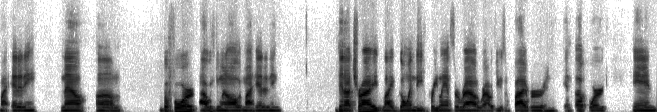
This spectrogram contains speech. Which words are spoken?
my editing now. Um, before I was doing all of my editing. Then I tried like going the freelancer route where I was using Fiverr and, and Upwork. And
